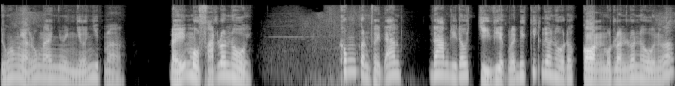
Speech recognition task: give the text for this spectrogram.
Đúng không nhỉ? Lúc này mình nhớ nhịp là đấy một phát luân hồi. Không cần phải đam đam gì đâu chỉ việc là đi kích luân hồi đâu. Còn một lần luân hồi nữa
